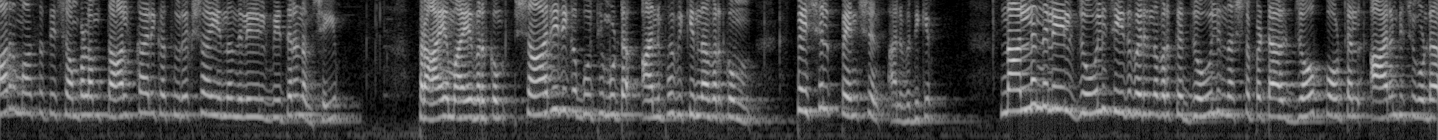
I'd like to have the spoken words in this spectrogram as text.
ആറ് മാസത്തെ ശമ്പളം താൽക്കാലിക സുരക്ഷ എന്ന നിലയിൽ വിതരണം ചെയ്യും. പ്രായമായവർക്കും ശാരീരിക ബുദ്ധിമുട്ട് അനുഭവിക്കുന്നവർക്കും സ്പെഷ്യൽ പെൻഷൻ അനുവദിക്കും. നല്ല നിലയിൽ ജോലി ചെയ്തു വരുന്നവർക്ക് ജോലി നഷ്ടപ്പെട്ടാൽ ജോബ് പോർട്ടൽ ആരംഭിച്ചുകൊണ്ട്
